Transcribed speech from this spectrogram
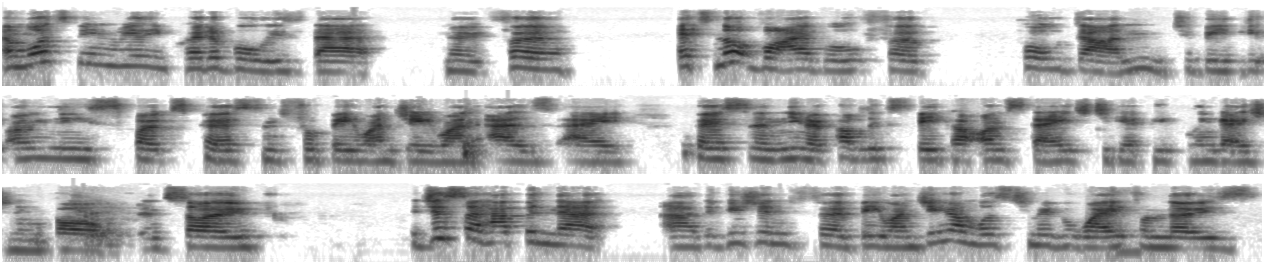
And what's been really incredible is that, you know, for it's not viable for Paul Dunn to be the only spokesperson for B1G1 as a person, you know, public speaker on stage to get people engaged and involved. And so it just so happened that uh, the vision for B1G1 was to move away from those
